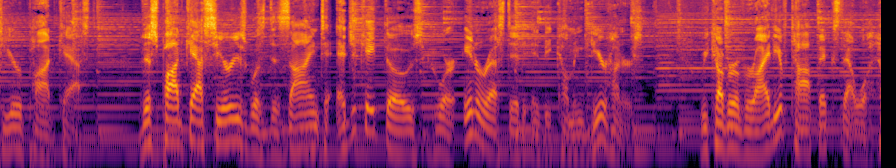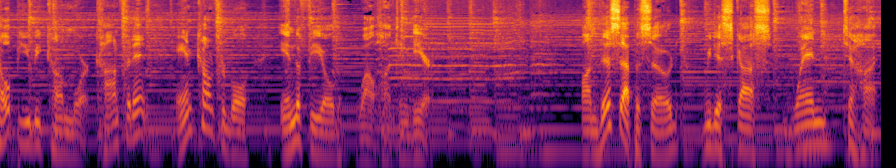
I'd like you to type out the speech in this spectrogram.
Deer podcast. This podcast series was designed to educate those who are interested in becoming deer hunters. We cover a variety of topics that will help you become more confident and comfortable in the field while hunting deer. On this episode, we discuss when to hunt.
